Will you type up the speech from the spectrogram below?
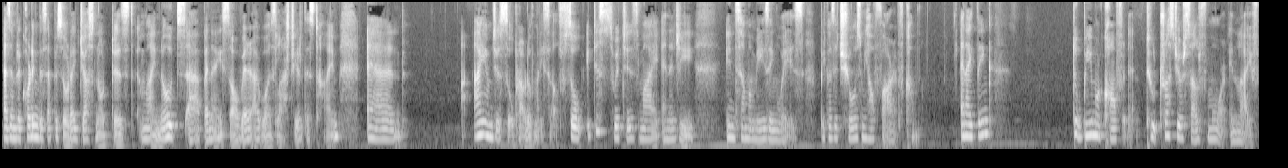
As I'm recording this episode, I just noticed my notes app and I saw where I was last year this time. And I am just so proud of myself. So it just switches my energy in some amazing ways because it shows me how far I've come. And I think to be more confident, to trust yourself more in life,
